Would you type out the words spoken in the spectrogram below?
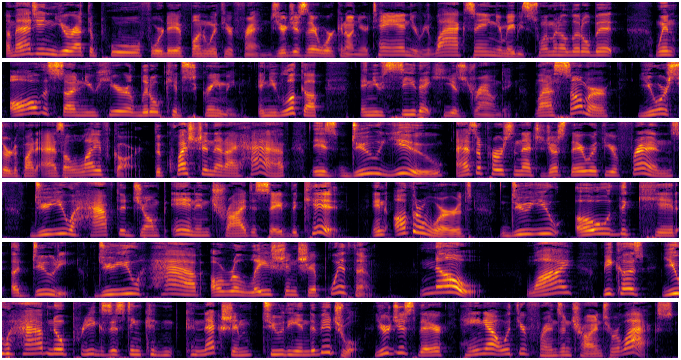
Imagine you're at the pool for a day of fun with your friends. You're just there working on your tan, you're relaxing, you're maybe swimming a little bit, when all of a sudden you hear a little kid screaming, and you look up and you see that he is drowning. Last summer, you were certified as a lifeguard. The question that I have is do you, as a person that's just there with your friends, do you have to jump in and try to save the kid? In other words, do you owe the kid a duty? Do you have a relationship with him? No. Why? Because you have no pre existing con- connection to the individual. You're just there hanging out with your friends and trying to relax.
